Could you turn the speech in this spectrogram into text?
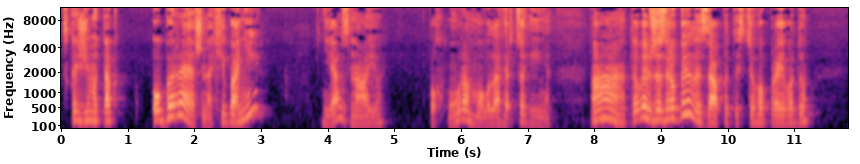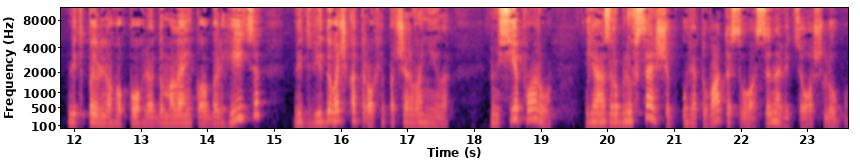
скажімо так, обережна, хіба ні? Я знаю, похмуро мовила герцогиня. А, то ви вже зробили запити з цього приводу? Від пильного погляду маленького бельгійця відвідувачка трохи почервоніла. Мсьє Пуаро, я зроблю все, щоб урятувати свого сина від цього шлюбу.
